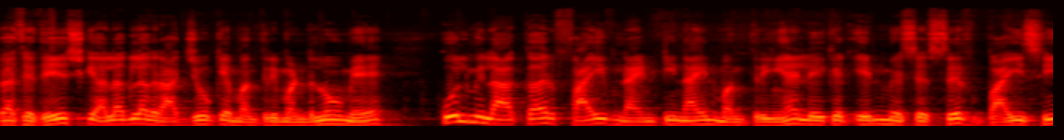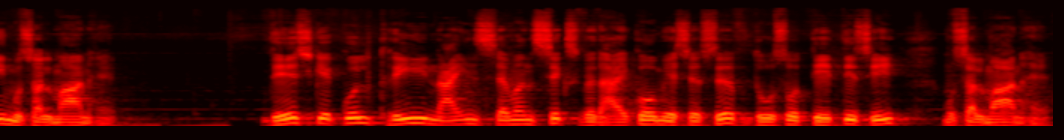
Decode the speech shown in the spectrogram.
वैसे देश के अलग अलग राज्यों के मंत्रिमंडलों में कुल मिलाकर 599 मंत्री हैं, लेकिन इनमें से सिर्फ़ 22 ही मुसलमान हैं। देश के कुल 3976 विधायकों में से सिर्फ़ 233 ही मुसलमान हैं।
